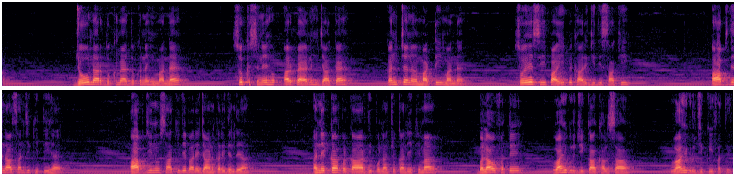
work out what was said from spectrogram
ਜੋ ਨਰ ਦੁੱਖ ਮੈਂ ਦੁੱਖ ਨਹੀਂ ਮਾਨੈ, ਸੁਖ ਸਨੇਹ ਅਰ ਭੈ ਨਹੀਂ ਜਾਕੈ, ਕੰਚਨ ਮਾਟੀ ਮਾਨੈ। ਸੋ ਇਹ ਸੀ ਭਾਈ ਭਿਖਾਰੀ ਜੀ ਦੀ ਸਾਖੀ ਆਪ ਜੀ ਦੇ ਨਾਲ ਸਾਂਝੀ ਕੀਤੀ ਹੈ। ਆਪ ਜੀ ਨੂੰ ਸਾਖੀ ਦੇ ਬਾਰੇ ਜਾਣਕਾਰੀ ਦਿੰਦਿਆਂ ਅਨੇਕਾਂ ਪ੍ਰਕਾਰ ਦੀ ਭੁੱਲਾਂ ਚੁੱਕਾਂ ਦੀ ਖਿਮਾ ਬਲਾਉ ਫਤਿਹ, ਵਾਹਿਗੁਰੂ ਜੀ ਕਾ ਖਾਲਸਾ, ਵਾਹਿਗੁਰੂ ਜੀ ਕੀ ਫਤਿਹ।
